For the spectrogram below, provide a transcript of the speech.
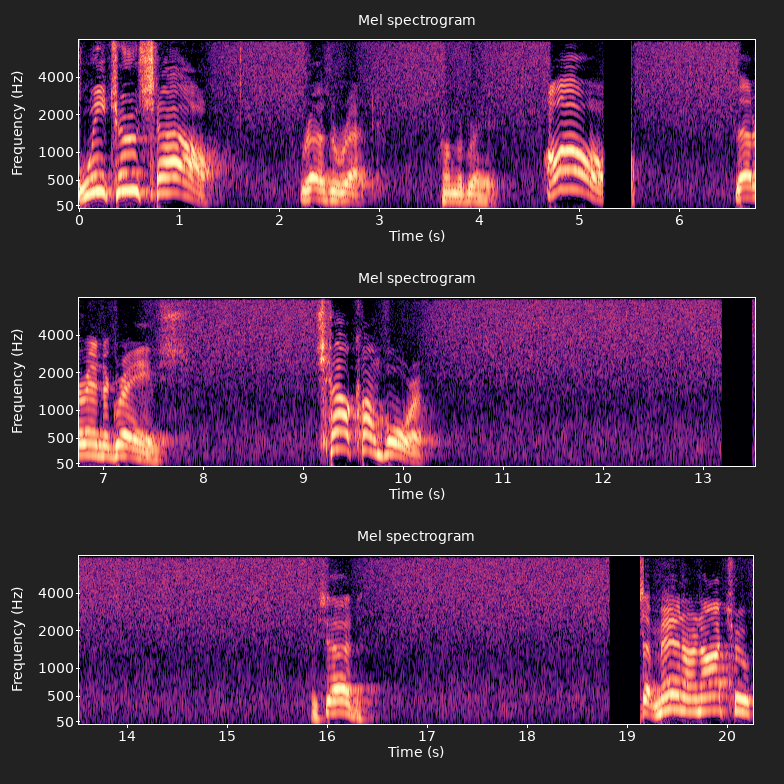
we too shall resurrect from the grave. All that are in the graves shall come forth. He said that men are not to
